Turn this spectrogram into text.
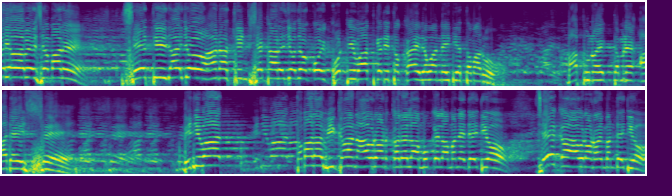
દયા આવે છે મારે. શેતી જાયજો, આનાથી શેઠા રહેજો. જો કોઈ ખોટી વાત કરી તો કાંઈ રહેવા નહીં દે તમારું. બાપુનો એક તમને આદેશ છે. બીજી વાત, તમારા વિખાન આવરણ કરેલા, મૂકેલા મને દઈ દ્યો. જે કા આવરણ હોય મને દઈ દ્યો.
